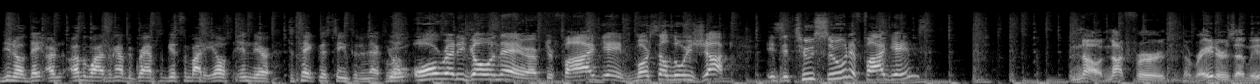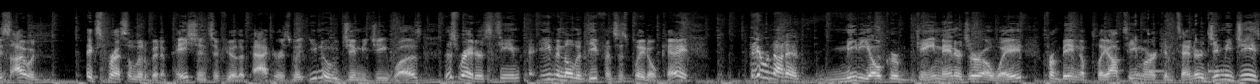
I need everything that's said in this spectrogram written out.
you know they are, otherwise they're gonna have to grab get somebody else in there to take this team to the next You're level. You're already going there after five games. Marcel Louis Jacques, is it too soon at five games? No, not for the Raiders at least. I would express a little bit of patience if you're the Packers, but you know who Jimmy G was. This Raiders team, even though the defense has played okay, they were not a mediocre game manager away from being a playoff team or a contender. Jimmy G's,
